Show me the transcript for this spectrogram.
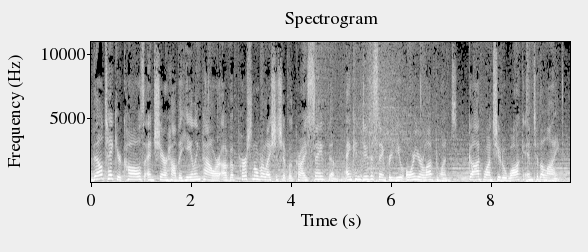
They'll take your calls and share how the healing power of a personal relationship with Christ saved them and can do the same for you or your loved ones. God wants you to walk into the light.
